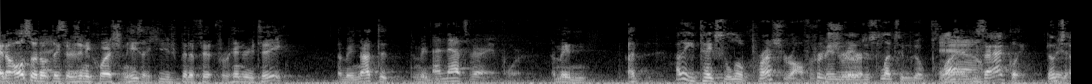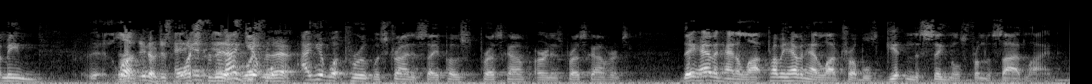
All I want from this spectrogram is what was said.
and I also don't think there's any question he's a huge benefit for Henry T. I mean, not that. I mean, And that's very important. I mean, I, I think he takes a little pressure off of Henry sure. and just lets him go play. Yeah. exactly. Don't you? I mean, look, you know, just watch and, for and this, I watch get for what, that. I get what Pruitt was trying to say post press conference or in his press conference. They haven't had a lot, probably haven't had a lot of troubles getting the signals from the sideline,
